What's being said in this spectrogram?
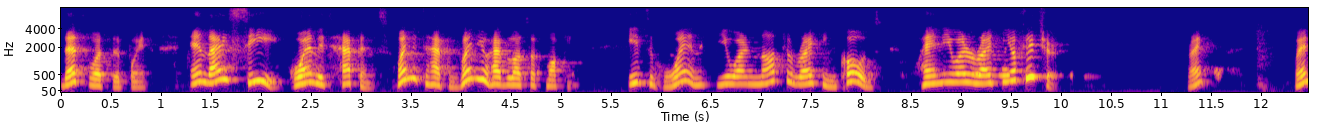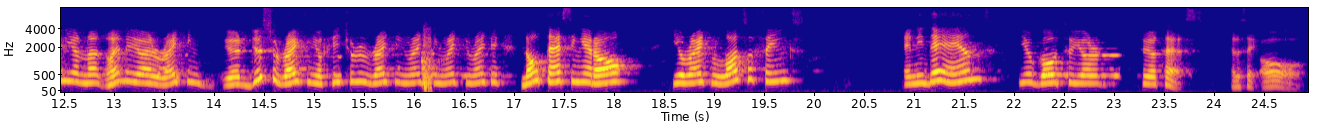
that's what the point. And I see when it happens. When it happens, when you have lots of mocking, it's when you are not writing codes, when you are writing a feature, right? When you're not, when you are writing, you're just writing your feature, writing, writing, writing, writing, no testing at all. You write lots of things, and in the end, you go to your to your test and say, "Oh,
